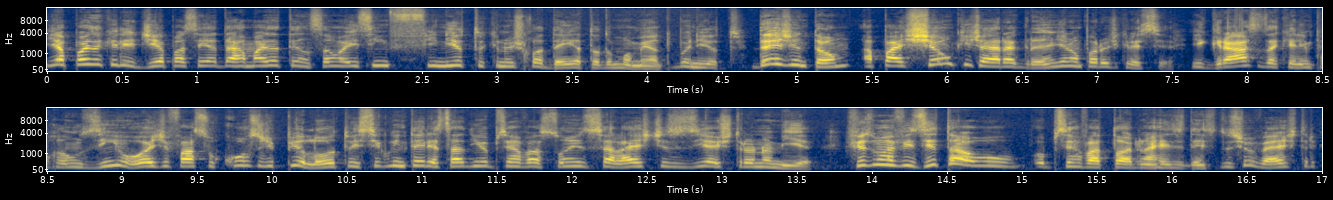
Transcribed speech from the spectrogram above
e após aquele dia passei a dar mais atenção a esse infinito que nos rodeia a todo momento. Bonito. Desde então, a paixão que já era grande não parou de crescer. E graças àquele empurrãozinho, hoje faço o curso de piloto e sigo interessado em observações celestes e astronomia. Fiz uma visita ao observatório na residência do Silvestre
